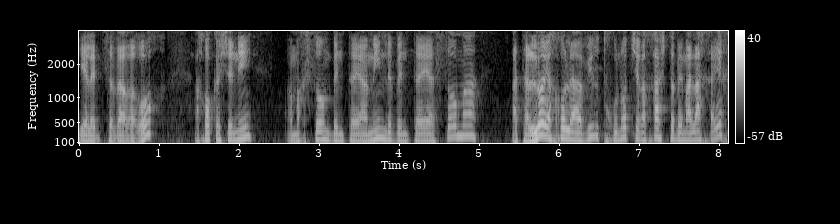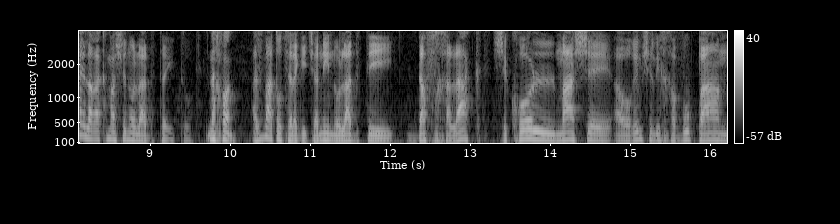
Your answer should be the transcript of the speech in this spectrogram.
יהיה להם צוואר ארוך. החוק השני, המחסום בין תאי המין לבין תאי הסומה, אתה לא יכול להעביר תכונות שרכשת במהלך חייך, אלא רק מה שנולדת איתו. נכון. אז מה אתה רוצה להגיד? שאני נולדתי דף חלק, שכל מה שההורים שלי חוו פעם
